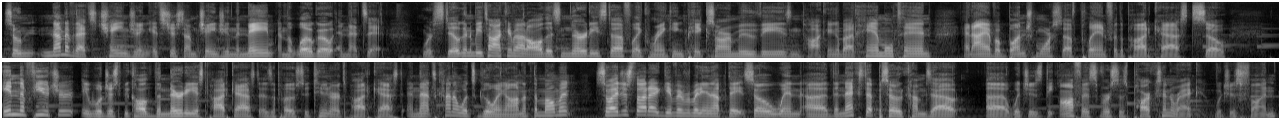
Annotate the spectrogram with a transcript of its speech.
So none of that's changing. It's just I'm changing the name and the logo, and that's it. We're still going to be talking about all this nerdy stuff like ranking Pixar movies and talking about Hamilton, and I have a bunch more stuff planned for the podcast. So, in the future, it will just be called the Nerdiest Podcast as opposed to Two Nerds Podcast, and that's kind of what's going on at the moment. So I just thought I'd give everybody an update. So when uh, the next episode comes out, uh, which is The Office versus Parks and Rec, which is fun,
